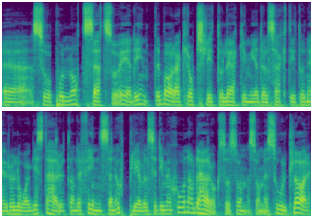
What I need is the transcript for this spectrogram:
Eh, så på något sätt så är det inte bara kroppsligt och läkemedelsaktigt och neurologiskt det här utan det finns en upplevelsedimension av det här också som, som är solklar.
